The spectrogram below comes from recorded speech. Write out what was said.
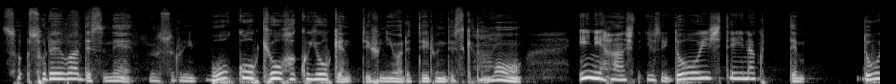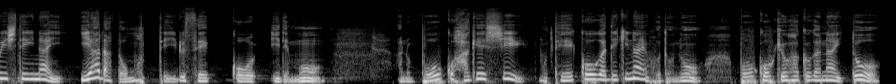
そそれはですね、要するに暴行脅迫要件っていうふうに言われているんですけども、はい、意に反して、要するに同意していなくて、同意していない嫌だと思っている性行為でも、あの、暴行激しい、もう抵抗ができないほどの暴行脅迫がないと、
